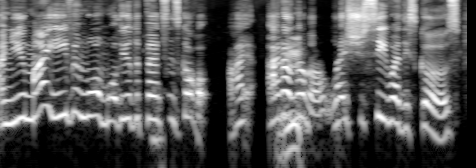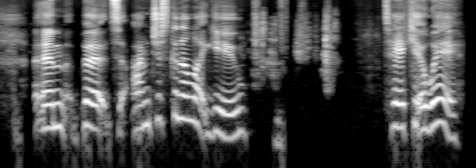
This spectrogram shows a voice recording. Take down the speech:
and you might even want what the other person's got. I, I don't Mm. know. Let's just see where this goes. Um, but I'm just going to let you take it away.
